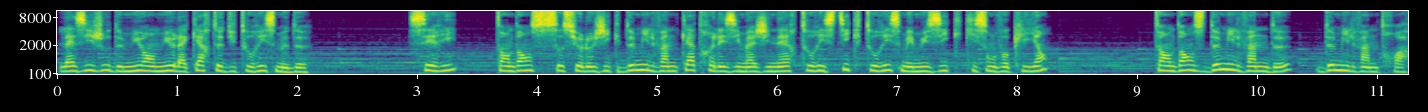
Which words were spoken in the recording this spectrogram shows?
l'Asie joue de mieux en mieux la carte du tourisme de série, tendance sociologique 2024 Les imaginaires touristiques, tourisme et musique qui sont vos clients Tendance 2022-2023.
